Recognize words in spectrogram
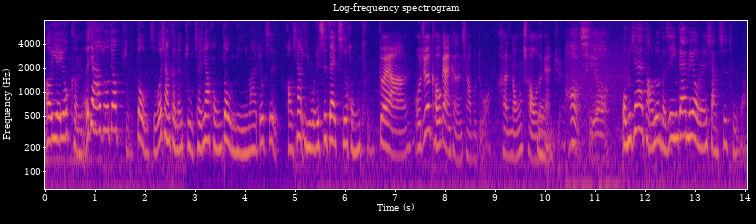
哦，也有可能，而且他说叫煮豆子，我想可能煮成像红豆泥嘛，就是好像以为是在吃红土。对啊，我觉得口感可能差不多，很浓稠的感觉。好奇哦，我们现在讨论，可是应该没有人想吃土吧？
